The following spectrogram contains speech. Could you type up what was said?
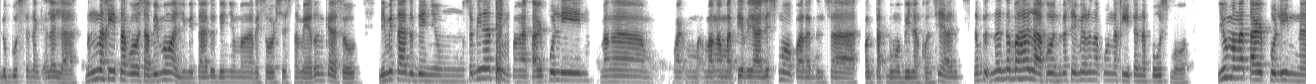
lubos na nag-alala. Nung nakita ko, sabi mo nga, limitado din yung mga resources na meron ka. So, limitado din yung, sabi natin, mga tarpaulin, mga mga materialis mo para dun sa pagtakbo mo bilang konsyal, na, na, nabahala ako kasi meron akong nakita na post mo yung mga tarpaulin na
